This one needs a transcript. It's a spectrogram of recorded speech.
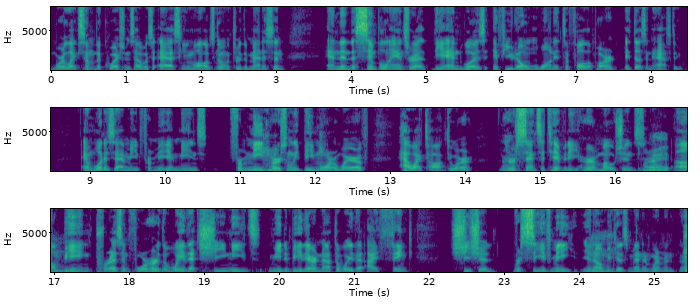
Were like some of the questions I was asking while I was going through the medicine. And then the simple answer at the end was if you don't want it to fall apart, it doesn't have to. And what does that mean for me? It means for me personally, be more aware of how I talk to her, her sensitivity, her emotions, Right. um, being present for her the way that she needs me to be there, not the way that I think she should receive me, you know, because men and women, uh,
